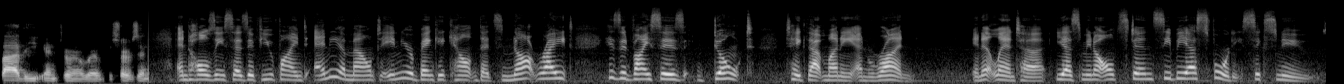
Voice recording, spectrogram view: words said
by the Internal Revenue Service. And Halsey says if you find any amount in your bank account that's not right, his advice is don't take that money and run. In Atlanta, Yasmina Alston, CBS 46 News.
